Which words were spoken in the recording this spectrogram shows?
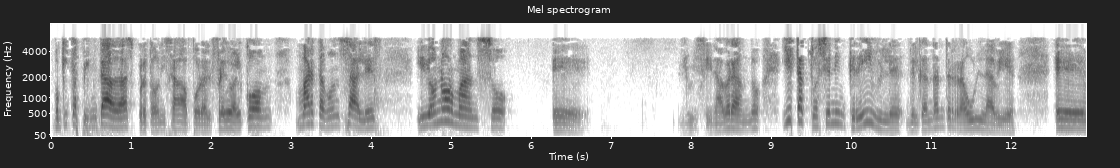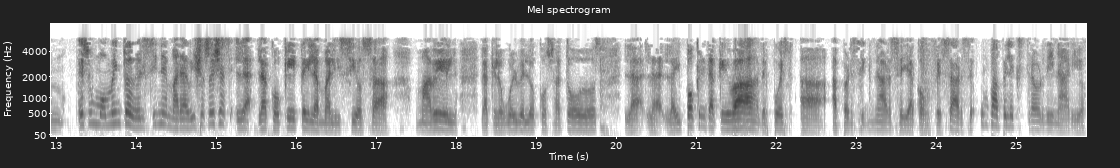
Boquitas Pintadas, protagonizada por Alfredo Alcón, Marta González, Leonor Manso, eh, Luisina Brando, y esta actuación increíble del cantante Raúl Lavie. Eh, es un momento del cine maravilloso. Ella es la, coqueta y la maliciosa Mabel, la que lo vuelve locos a todos, la, la, la hipócrita que va después a, persignarse y a confesarse. Un papel extraordinario.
